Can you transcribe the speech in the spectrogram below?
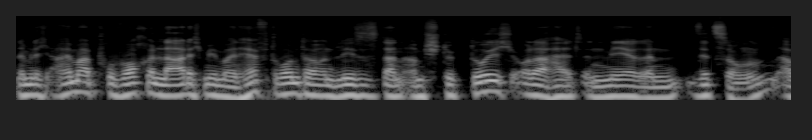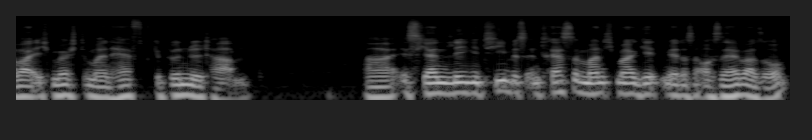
Nämlich einmal pro Woche lade ich mir mein Heft runter und lese es dann am Stück durch oder halt in mehreren Sitzungen. Aber ich möchte mein Heft gebündelt haben. Äh, ist ja ein legitimes Interesse, manchmal geht mir das auch selber so.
